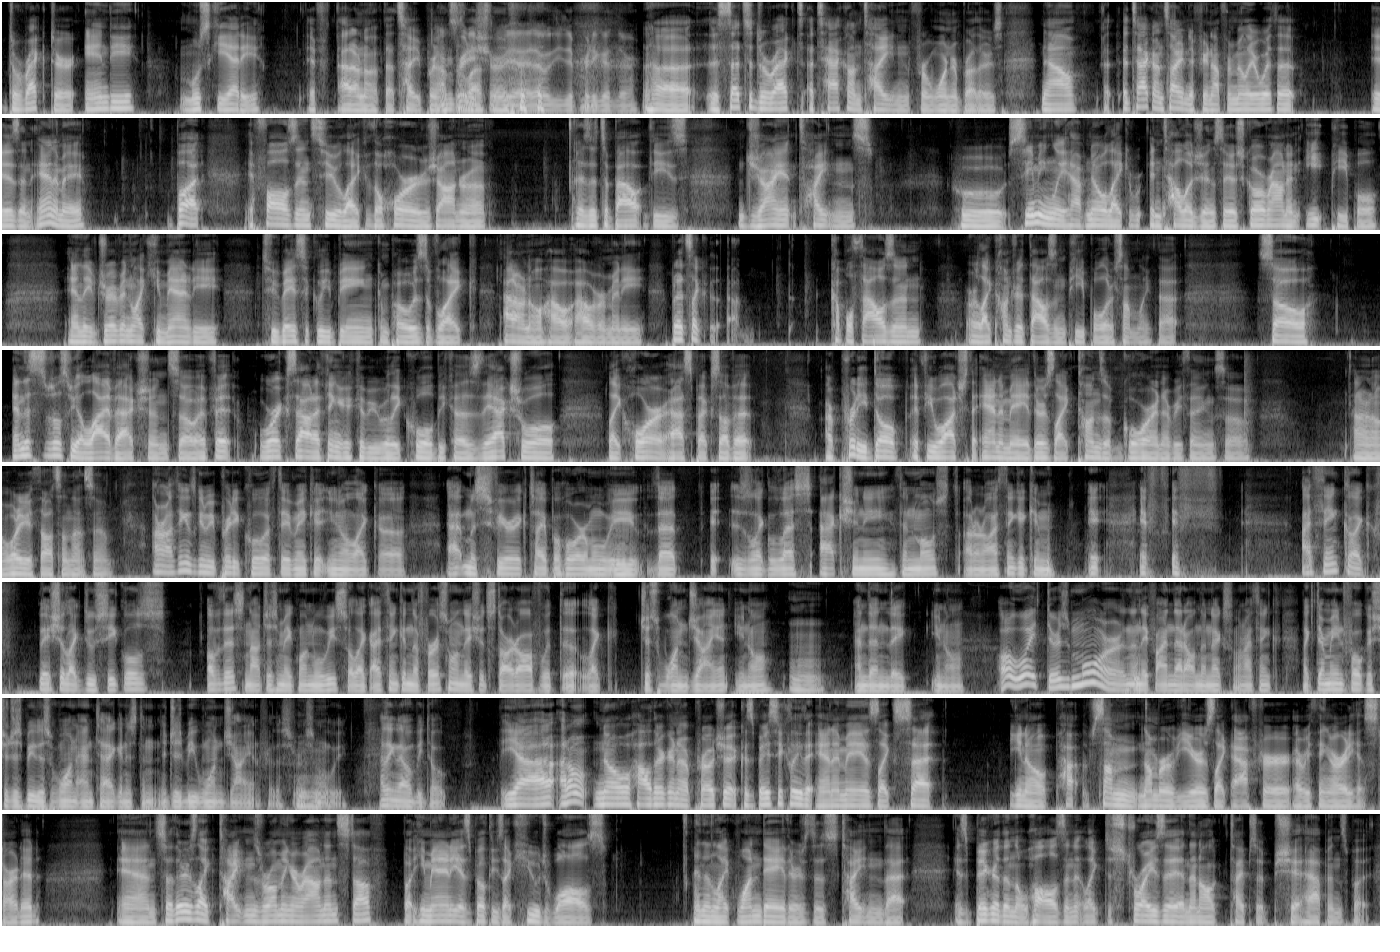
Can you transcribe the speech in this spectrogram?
director Andy Muschietti. If I don't know if that's how you I'm pronounce his pretty last sure. Yeah, that was, you did pretty good there. uh, is set to direct Attack on Titan for Warner Brothers. Now, Attack on Titan, if you're not familiar with it, is an anime, but it falls into like the horror genre because it's about these giant titans who seemingly have no like intelligence. They just go around and eat people, and they've driven like humanity to basically being composed of like I don't know how however many, but it's like a couple thousand or like hundred thousand people or something like that. So, and this is supposed to be a live action. So if it works out, I think it could be really cool because the actual like horror aspects of it are pretty dope. If you watch the anime, there's like tons of gore and everything. So I don't know. What are your thoughts on that, Sam? I don't know. I think it's gonna be pretty cool if they make it, you know, like a atmospheric type of horror movie mm-hmm. that i- is like less actiony than most. I don't know. I think it can. It if if I think like they should like do sequels of this, not just make one movie. So like I think in the first one they should start off with the like just one giant, you know, Mm-hmm. and then they, you know. Oh wait, there's more, and then they find that out in the next one. I think like their main focus should just be this one antagonist, and it just be one giant for this 1st Mhm. movie. I think that would be dope. Yeah, I I don't know how they're gonna approach it because basically the anime is like set, you know, some number of years like after everything already has started, and so there's like titans roaming around and stuff, but humanity has built these like huge walls, and then like one day there's this titan that is bigger than the walls and it like destroys it, and then all types of shit happens, but,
